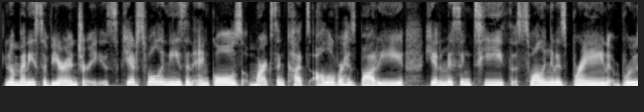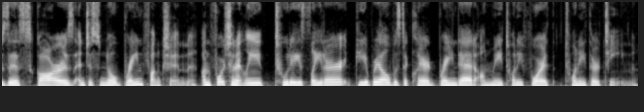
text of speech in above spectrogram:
you know, many severe injuries. He had swollen knees and ankles, marks and cuts all over his body. He had missing teeth, swelling in his brain, bruises, scars, and just no brain function. Unfortunately, two days later, Gabriel was declared brain dead on May 24th, 2013.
